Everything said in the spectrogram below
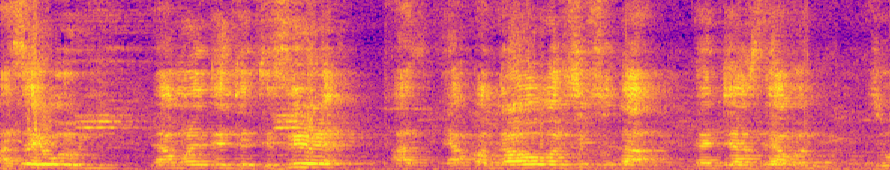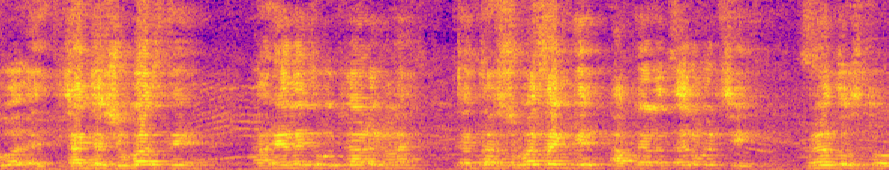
असंही होईल. त्यामुळे त्यांचे तिसरी वेळ आज या पंधराव्या वर्षी सुद्धा त्यांच्या हस्ते आपण शुभ त्यांच्या शुभ असते कार्यालयाचं उद्घाटन होणार. त्यांचा शुभ संकेत आपल्याला दरवर्षी मिळत असतो.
